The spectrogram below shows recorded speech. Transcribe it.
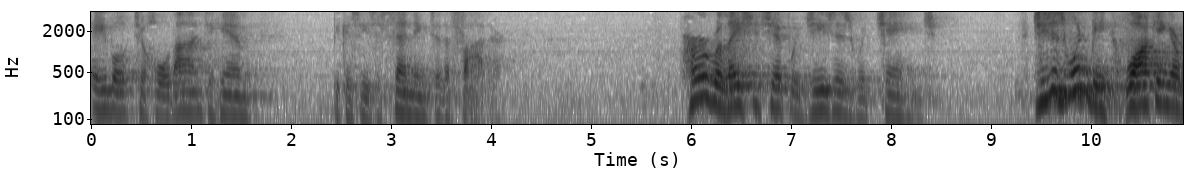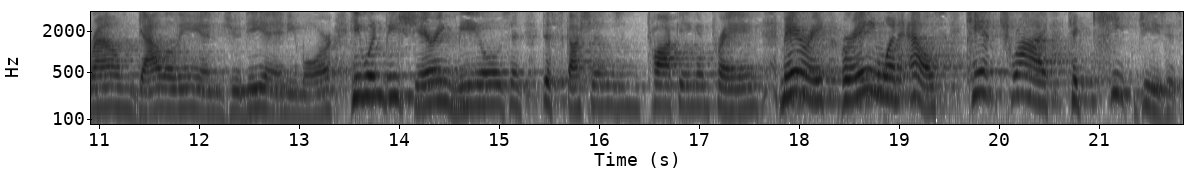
able to hold on to him because he's ascending to the Father. Her relationship with Jesus would change. Jesus wouldn't be walking around Galilee and Judea anymore. He wouldn't be sharing meals and discussions and talking and praying. Mary or anyone else can't try to keep Jesus,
